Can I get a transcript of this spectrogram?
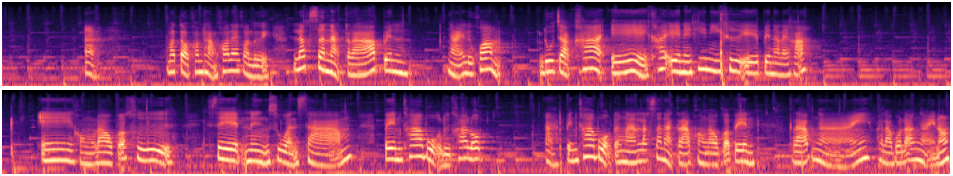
2อะ มาตอบคำถามข้อแรกก่อนเลย ลักษณะกราฟเป็นหงายหรือคว่ำดูจากค่า a ค่า a ในที่นี้คือ a เป็นอะไรคะ a ของเราก็คือ เศษ 1 ส่วน 3 เป็นค่าบวกหรือค่าลบ อะ เป็นค่าบวกดังนั้น ลักษณะกราฟของเราก็เป็นกราฟหงายพาราโบลาหงายเนาะ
